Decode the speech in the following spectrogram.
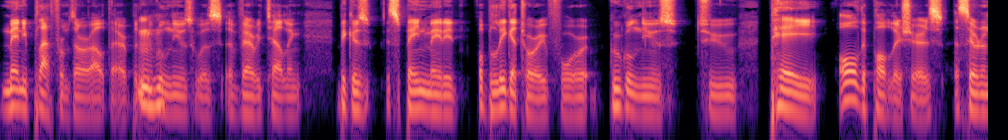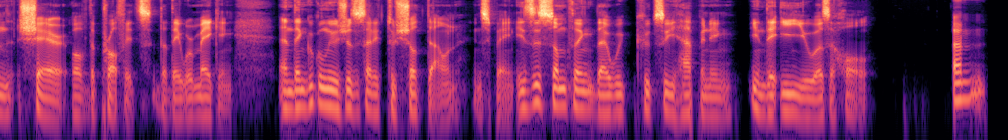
many platforms that are out there, but mm-hmm. Google News was very telling because Spain made it obligatory for Google News to pay all the publishers a certain share of the profits that they were making. And then Google News just decided to shut down in Spain. Is this something that we could see happening in the EU as a whole? Um,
